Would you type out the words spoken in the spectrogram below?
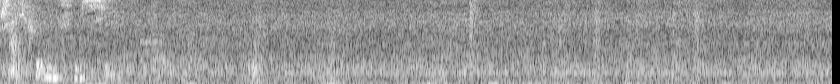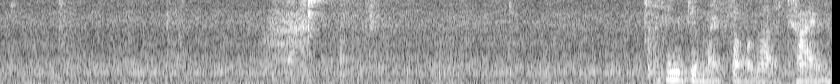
Just putting some sheets on. Didn't give myself a lot of time.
